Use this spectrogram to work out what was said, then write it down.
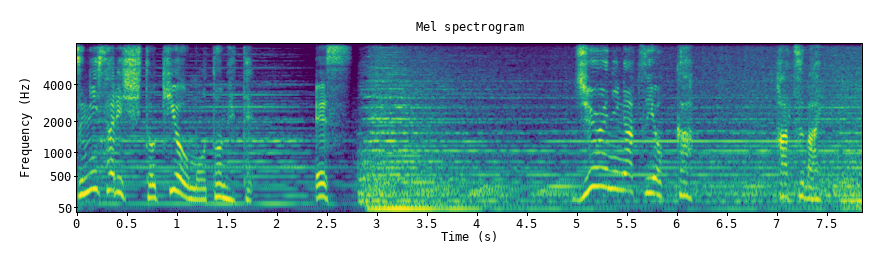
過ぎ去りし時を求めて。S」12月4日発売。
